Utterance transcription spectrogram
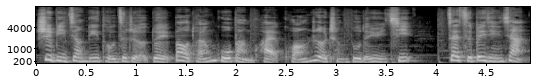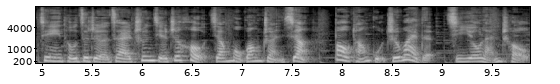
势必降低投资者对抱团股板块狂热程度的预期。在此背景下，建议投资者在春节之后将目光转向抱团股之外的绩优蓝筹。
